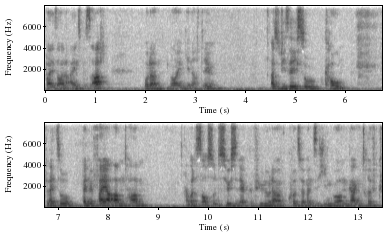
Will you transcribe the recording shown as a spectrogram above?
bei Saal 1 bis 8 oder 9, je nachdem. Also die sehe ich so kaum. Vielleicht so, wenn wir Feierabend haben. Aber das ist auch so das höchste der Gefühle oder kurz, wenn man sich irgendwo am Gang trifft,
